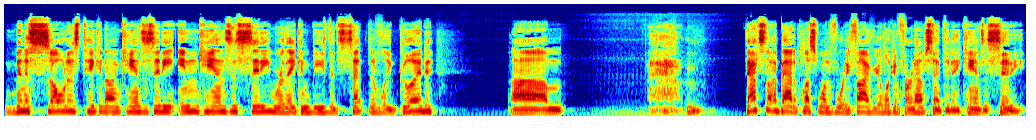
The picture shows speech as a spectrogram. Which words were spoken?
Minnesota's taking on Kansas City in Kansas City, where they can be deceptively good. Um, that's not bad at plus 145 you're looking for an upset today, Kansas City.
